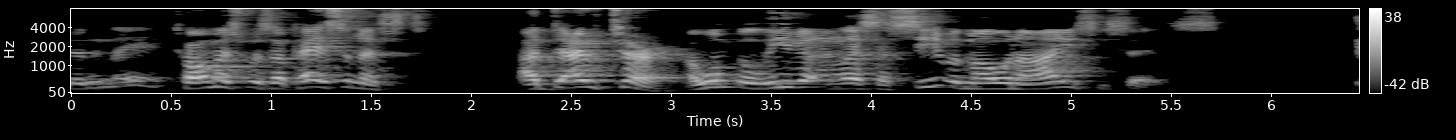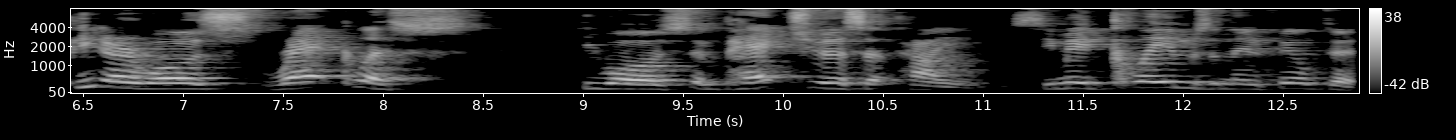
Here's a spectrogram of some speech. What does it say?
didn't they? Thomas was a pessimist, a doubter. I won't believe it unless I see it with my own eyes, he says. Peter was reckless. He was impetuous at times. He made claims and then failed to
